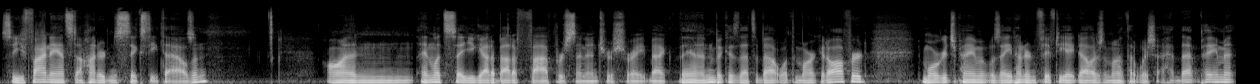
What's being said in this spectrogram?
So you financed 160,000 on and let's say you got about a 5% interest rate back then because that's about what the market offered. Mortgage payment was $858 a month. I wish i had that payment.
